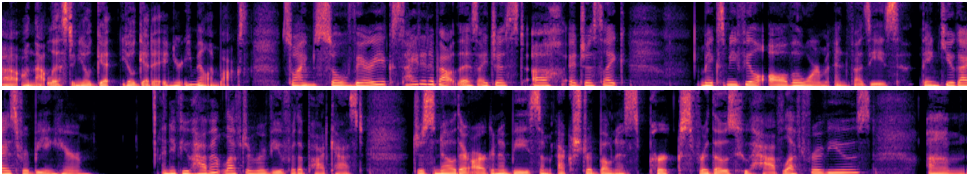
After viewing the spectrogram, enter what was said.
uh, on that list and you'll get you'll get it in your email inbox. So I'm so very excited about this. I just ugh it just like makes me feel all the warm and fuzzies. Thank you guys for being here. And if you haven't left a review for the podcast, just know there are going to be some extra bonus perks for those who have left reviews. Um,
